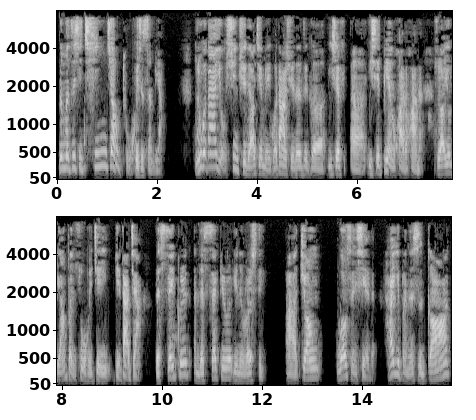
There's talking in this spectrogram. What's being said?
那么这些清教徒会是什么样？如果大家有兴趣了解美国大学的这个一些呃一些变化的话呢，主要有两本书我会建议给大家，《The Sacred and the Secular University》啊，John Wilson 写的，还有一本呢是《God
